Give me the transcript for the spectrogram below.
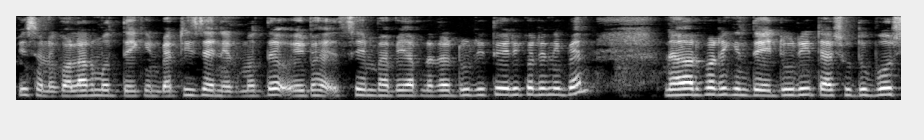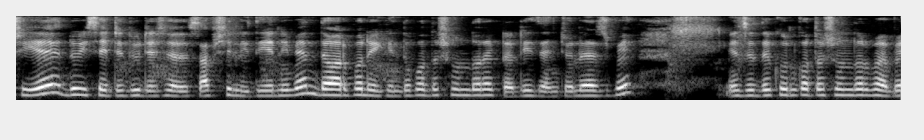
পিছনে গলার মধ্যে কিংবা ডিজাইনের মধ্যে, ওই সেমভাবে আপনারা ডুরি তৈরি করে নেবেন। নেওয়ার পরে কিন্তু এই ডুরিটা শুধু বসিয়ে দুই সাইডে দুইটা চাপশিলি দিয়ে নেবেন। দেওয়ার পরে কিন্তু কত সুন্দর একটা ডিজাইন চলে আসবে। এই যে দেখুন কত সুন্দরভাবে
